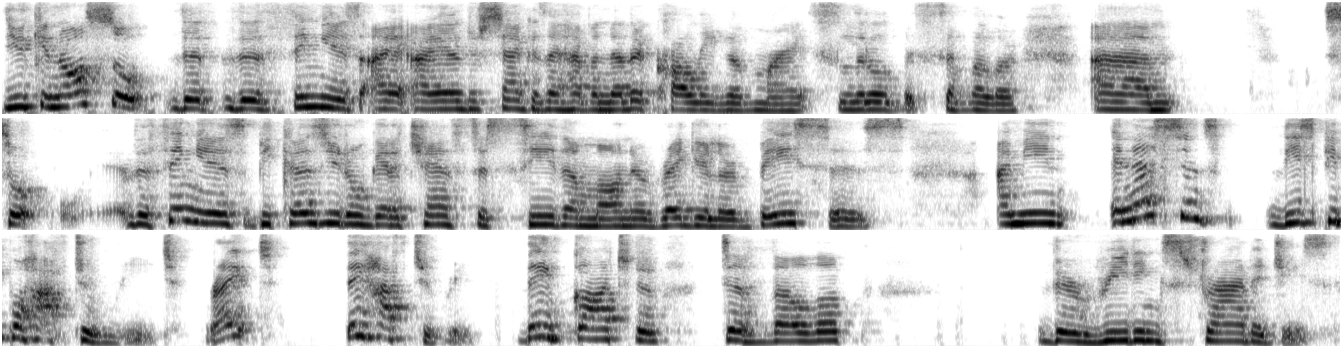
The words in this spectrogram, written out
You can also the the thing is I, I understand because I have another colleague of mine, it's a little bit similar. Um, so the thing is because you don't get a chance to see them on a regular basis, I mean, in essence, these people have to read, right? They have to read. They've got to develop their reading strategies.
